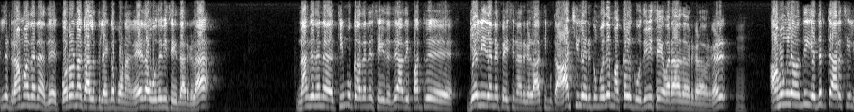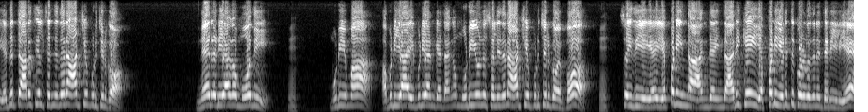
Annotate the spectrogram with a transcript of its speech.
இல்ல டிராமா தானே அது? கொரோனா காலத்துல எங்க போனாங்க? ஏதாவது உதவி செய்தார்களா? நாங்க தானே திமுக தானே செய்தது அதை பார்த்து கேலி தானே பேசினார்கள். அதிமுக ஆட்சியில இருக்கும்போதே மக்களுக்கு உதவி செய்ய வராதவர்கள் அவர்கள். அவங்கள வந்து எதிர்த்து அரசியல் எதிர்த்து அரசியல் செஞ்சதானே ஆட்சியை பிடிச்சிருக்கோம். நேரடியாக மோதி முடியுமா? அப்படியா இப்படியான்னு கேட்டாங்க. முடியும்னு சொல்லி தானே ஆட்சியை பிடிச்சிருக்கோம் இப்போ. சோ இது எப்படி இந்த இந்த இந்த அறிக்கையை எப்படி எடுத்துக்கொள்வதுன்னு தெரியலையே.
